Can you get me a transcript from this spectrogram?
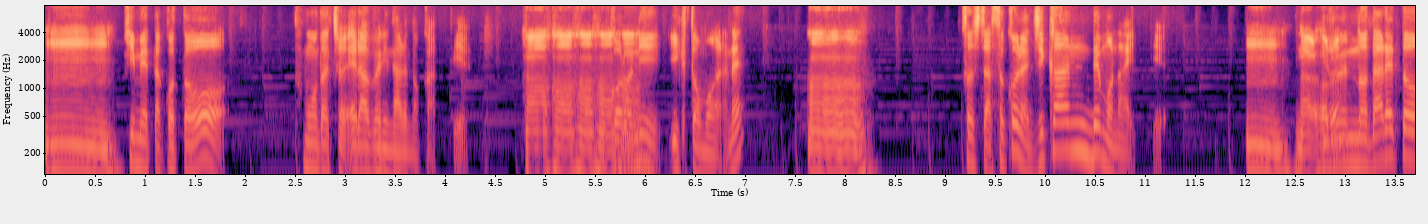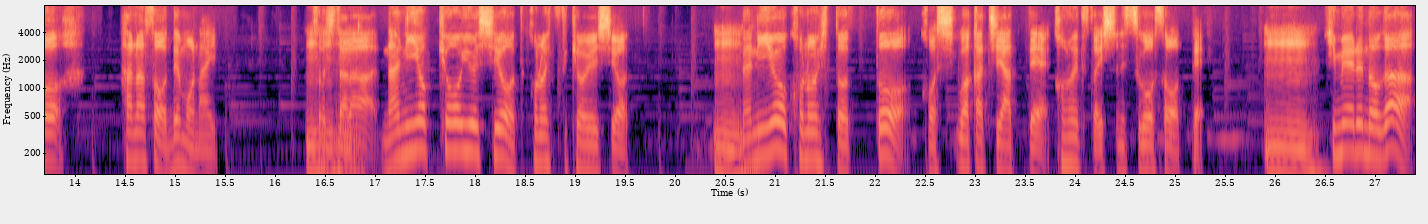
うん決めたことを友達を選ぶになるのかっていうところに行くと思うよね。そしたらそこには時間でもないっていう。うんなるほど自分の誰と話そうでもない。そしたら何を共有しようこの人と共有しよう。うん何をこの人とこうし分かち合ってこの人と一緒に過ごそうってうん決めるのが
